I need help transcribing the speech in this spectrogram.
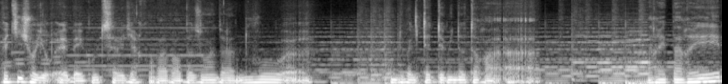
Petit joyau. Eh ben écoute, ça veut dire qu'on va avoir besoin d'un nouveau... euh, une nouvelle tête de Minotaur à, réparer.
